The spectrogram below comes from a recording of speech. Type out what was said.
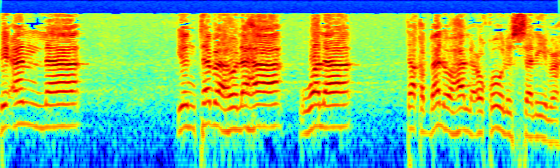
بأن لا ينتبه لها ولا تقبلها العقول السليمة.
